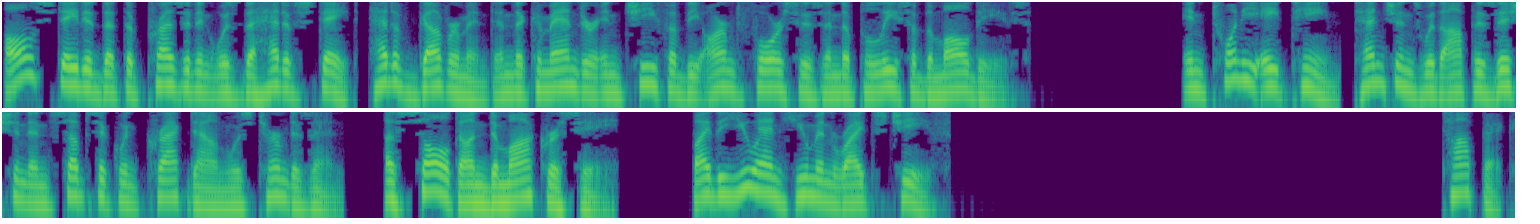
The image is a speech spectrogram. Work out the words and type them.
All stated that the President was the head of state, head of government and the commander-in-chief of the armed forces and the police of the Maldives. In 2018, tensions with opposition and subsequent crackdown was termed as an assault on democracy by the UN human rights chief. Topic:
